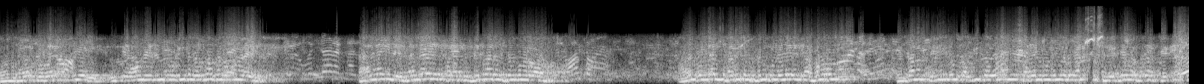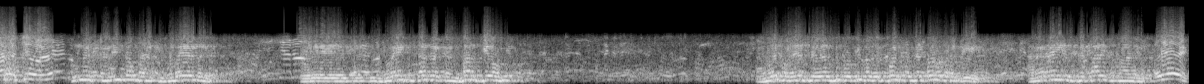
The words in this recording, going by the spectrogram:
vengo a ver de que un un de de. Eh. Vamos a ver, aquí, que hablen un poquito los otros, hombre. Dale aire, dale aire para que se pare ese moro. El grupo de cajón, que estamos teniendo un poquito de el único carro se le queda una un escalito para que se vaya, eh, para que se vaya quitando el cansancio. A ver, por eso, un poquito de fuerza, de todo para que, a ver, ahí se pare, compadre. Oye,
